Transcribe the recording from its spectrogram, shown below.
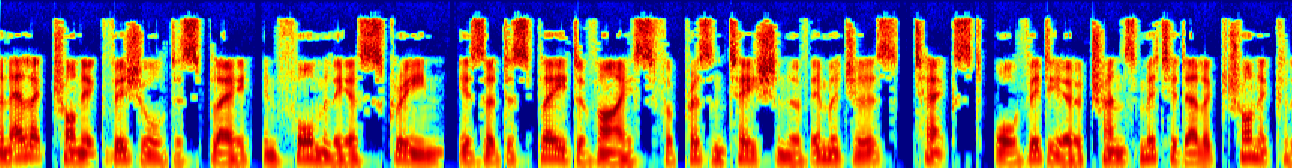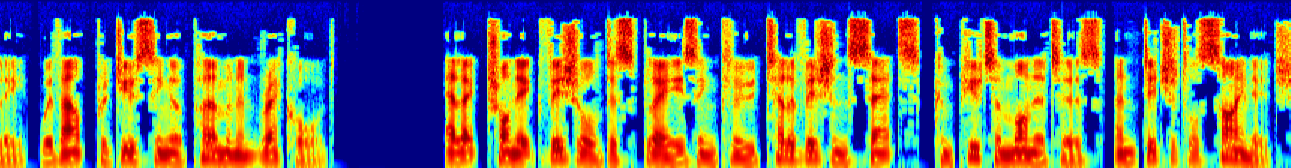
An electronic visual display, informally a screen, is a display device for presentation of images, text, or video transmitted electronically, without producing a permanent record. Electronic visual displays include television sets, computer monitors, and digital signage.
